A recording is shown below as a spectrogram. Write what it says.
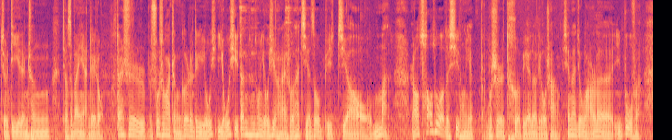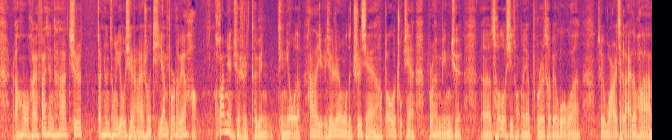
就是第一人称角色扮演这种。但是说实话，整个的这个游戏游戏单纯从游戏上来说，它节奏比较慢，然后操作的系统也不是特别的流畅。现在就玩了一部分，然后还发现它其实单纯从游戏上来说，体验不是特别好。画面确实特别挺牛的，它的有一些任务的支线和包括主线不是很明确，呃，操作系统也不是特别过关，所以玩起来的话，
